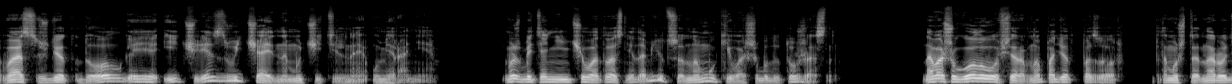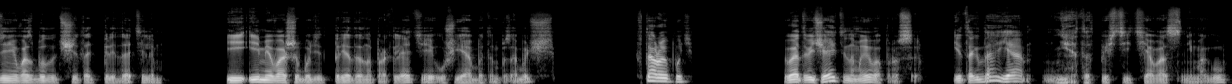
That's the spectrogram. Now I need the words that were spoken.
Вас ждет долгое и чрезвычайно мучительное умирание. Может быть, они ничего от вас не добьются, но муки ваши будут ужасны. На вашу голову все равно падет позор, потому что на родине вас будут считать предателем, и имя ваше будет предано проклятию, уж я об этом позабочусь. Второй путь. Вы отвечаете на мои вопросы. И тогда я... Нет, отпустить я вас не могу,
